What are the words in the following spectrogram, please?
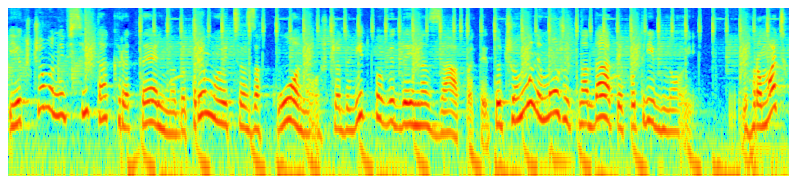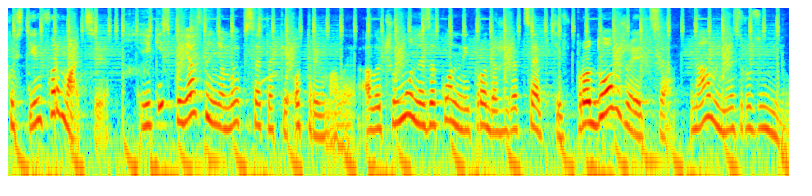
І якщо вони всі так ретельно дотримуються закону щодо відповідей на запити, то чому не можуть надати потрібну громадськості інформацію? Якісь пояснення ми все-таки отримали, але чому незаконний продаж рецептів продовжується, нам не зрозуміло.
